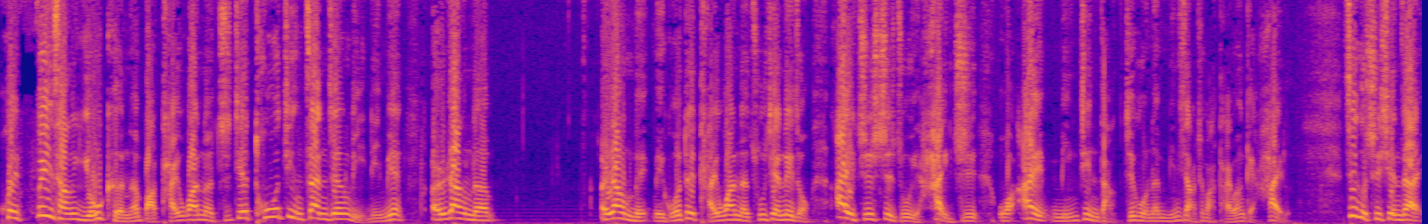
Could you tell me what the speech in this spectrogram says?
会非常有可能把台湾呢直接拖进战争里里面，而让呢。而让美美国对台湾呢出现那种爱之是足以害之，我爱民进党，结果呢，民进党就把台湾给害了。这个是现在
